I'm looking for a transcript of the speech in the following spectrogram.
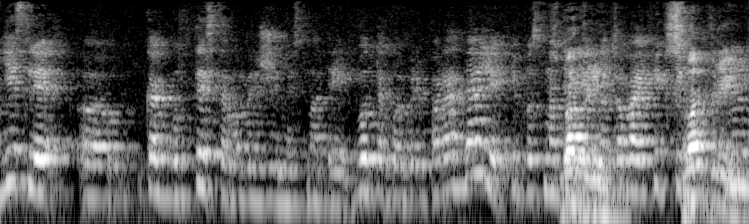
если э, как бы в тестовом режиме смотреть, вот такой препарат дали и посмотрели, какова эффективность. смотри, Ну,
